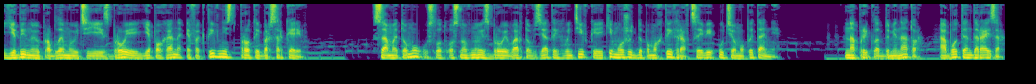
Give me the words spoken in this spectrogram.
Єдиною проблемою цієї зброї є погана ефективність проти берсеркерів. Саме тому у слот основної зброї варто взяти гвинтівки, які можуть допомогти гравцеві у цьому питанні. Наприклад, домінатор або тендерайзер,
